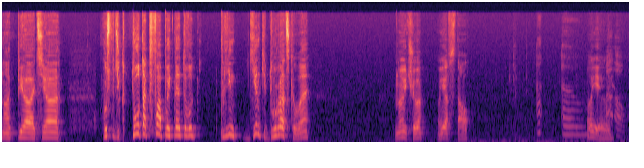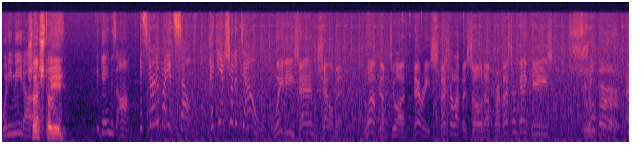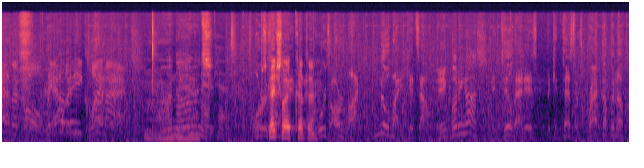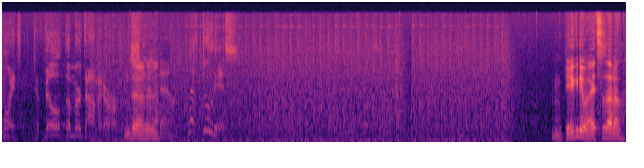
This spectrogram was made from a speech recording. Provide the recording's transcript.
ну опять, а? Господи, кто так фапает на этого, блин, Генки дурацкого, а? Ну и чё? Ну я встал. Oh. Ой, ой. Что значит, что ей? Ladies and gentlemen, welcome to a very special episode of Professor Genki's Super Ethical Reality Climax. Bring on the блядь. Пускай человек это... Doors are locked. Nobody gets out. Including us. Until that is, the contestants rack up enough points to fill the murdometer. Да, да, да. Let's do this. Перегревается, зараза.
